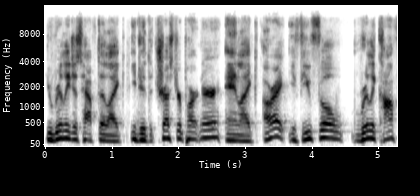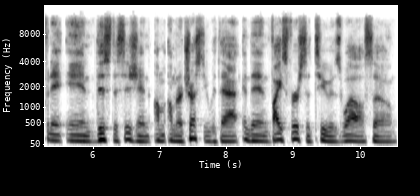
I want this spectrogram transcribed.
you really just have to like you do the trust your partner and like, all right, if you feel really confident in this decision, I'm I'm gonna trust you with that, and then vice versa too as well. So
